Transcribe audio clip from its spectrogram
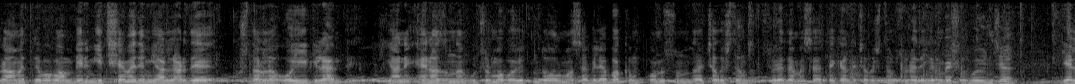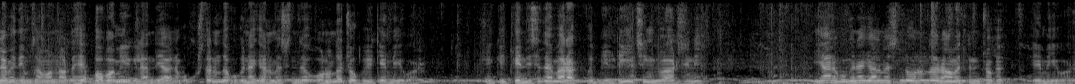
rahmetli babam benim yetişemediğim yerlerde kuşlarla o ilgilendi. Yani en azından uçurma boyutunda olmasa bile bakım konusunda çalıştığım sürede mesela tekelde çalıştığım sürede 25 yıl boyunca gelemediğim zamanlarda hep babam ilgilendi. Yani bu kuşların da bugüne gelmesinde onun da çok büyük emeği var. Çünkü kendisi de meraklı, bildiği için güvercini. Yani bugüne gelmesinde onun da rahmetlinin çok emeği var.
